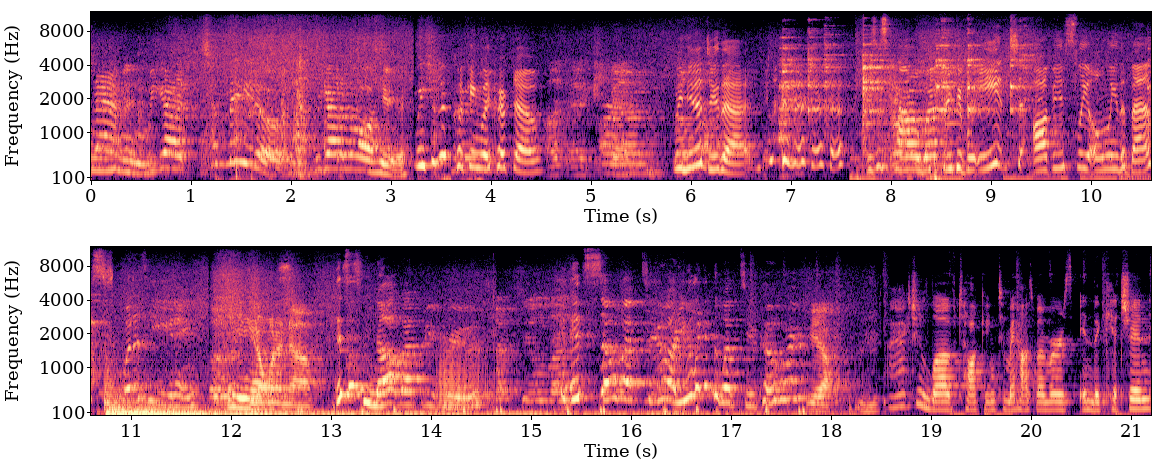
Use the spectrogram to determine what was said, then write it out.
salmon, we got tomatoes, we got it all here. We should have cooking with crypto. We need to do that. this is how Web3 people eat. Obviously only the best. What is he eating? You don't want to know. This is not Web3 food. It's so Web2. Are you like in the Web2 cohort? Yeah. I actually love talking to my house members in the kitchen.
